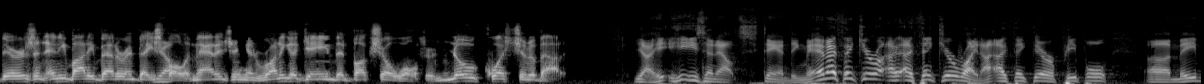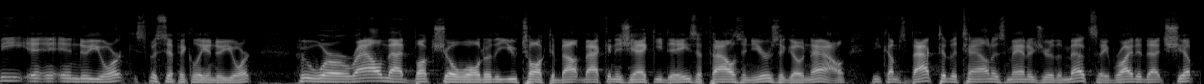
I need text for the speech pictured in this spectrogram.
there isn't anybody better in baseball yep. at managing and running a game than Buck Showalter. No question about it. Yeah, he, he's an outstanding man, and I think you're. I, I think you're right. I, I, think there are people, uh, maybe in, in, New York, specifically in New York, who were around that Buck Showalter that you talked about back in his Yankee days a thousand years ago. Now he comes back to the town as manager of the Mets. They've righted that ship,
